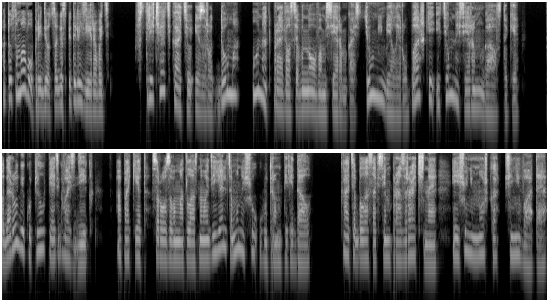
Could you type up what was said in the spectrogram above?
а то самого придется госпитализировать». Встречать Катю из роддома он отправился в новом сером костюме, белой рубашке и темно-сером галстуке. По дороге купил пять гвоздик, а пакет с розовым атласным одеяльцем он еще утром передал. Катя была совсем прозрачная и еще немножко синеватая.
